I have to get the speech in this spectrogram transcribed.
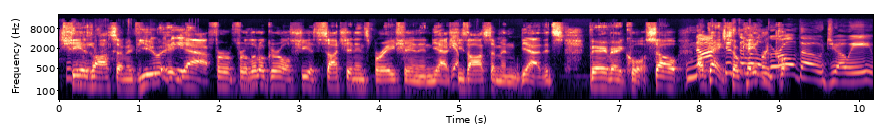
she's she is awesome. If you, She's eh, yeah, for for mm-hmm. little girls, she is such an inspiration, and yeah, Yep. she's awesome, and yeah, it's very very cool. So Not okay, just so a little Caitlin, girl though, Joey.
